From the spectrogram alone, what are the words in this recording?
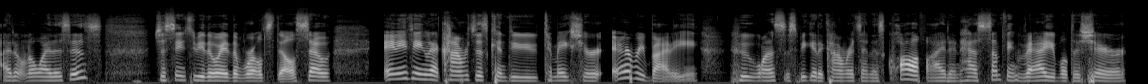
I don't know why this is. Just seems to be the way the world still. So anything that conferences can do to make sure everybody who wants to speak at a conference and is qualified and has something valuable to share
